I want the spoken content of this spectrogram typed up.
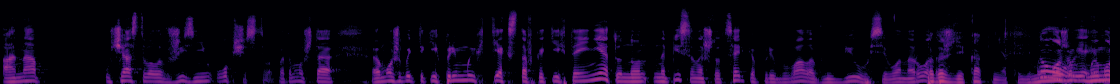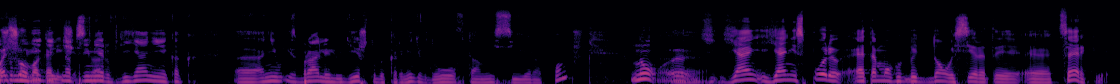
она участвовала в жизни общества, потому что, э, может быть, таких прямых текстов каких-то и нету, но написано, что церковь пребывала в любви у всего народа. Подожди, как нет? Мы Ну, можем, э, мы можем увидеть, количества. например, в Деянии, как э, они избрали людей, чтобы кормить вдов там и сирот. Помнишь? Ну, э, я, я не спорю, это могут быть новые сироты э, церкви,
